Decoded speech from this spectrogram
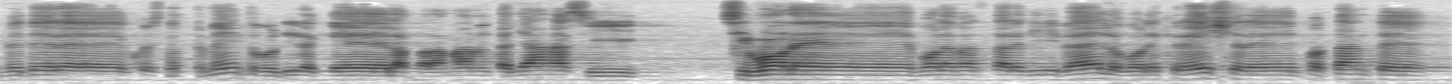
vedere questo fermento, vuol dire che la pallamano italiana si, si vuole, vuole, avanzare di livello, vuole crescere, è importante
